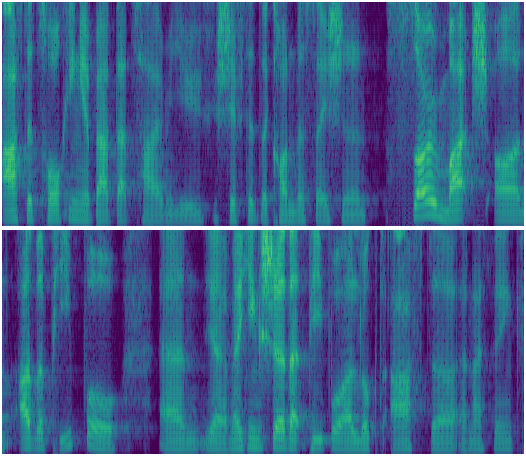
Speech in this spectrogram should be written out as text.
after talking about that time, you shifted the conversation so much on other people and yeah, making sure that people are looked after. And I think,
